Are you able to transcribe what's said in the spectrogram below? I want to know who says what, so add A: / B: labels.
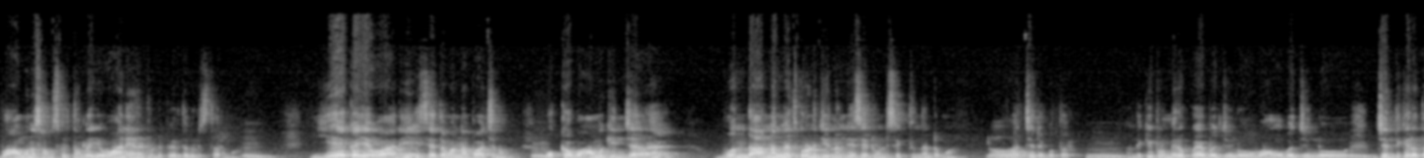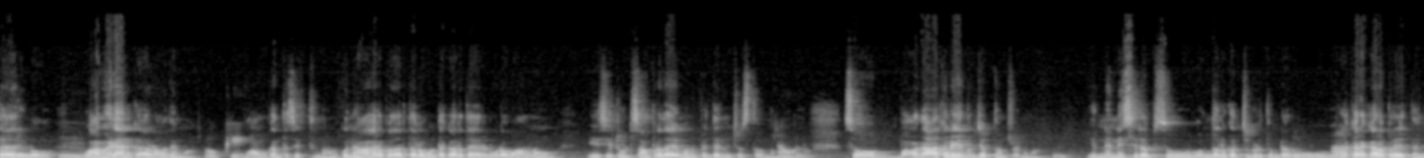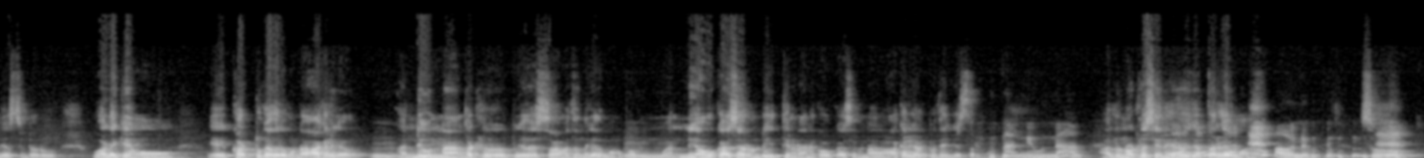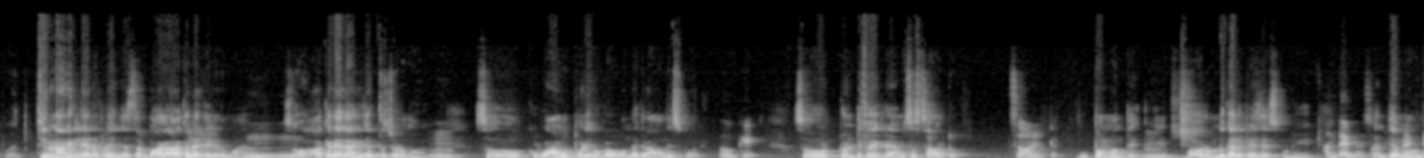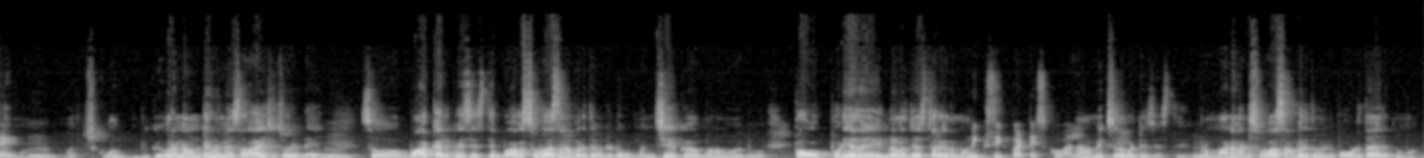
A: వామును సంస్కృతంలో యవాని అనేటువంటి పేరుతో పిలుస్తారమ్మా. ఏక యవాని శతవన్న పాచనం. ఒక్క వాము గింజ వంద అన్నం మెతుకులను జీర్ణం చేసేటువంటి శక్తి ఉందంటమ్మా. ఆశ్చర్యపోతారు. అందుకే ఇప్పుడు మిరపకాయ బజ్జీలు వాము బజ్జీల్లో జంతికల తయారీలో. వామేయడానికి కారణం అదేమ్మా. వాముకు అంత శక్తి ఉందన్నమాట. కొన్ని ఆహార పదార్థాల వంటకాల తయారీలు కూడా వామును వేసేటువంటి సాంప్రదాయం మన పెద్దల నుంచి వస్తూ ఉందన్నమాట
B: అవును.
A: సో బాగా ఆకలి ఎందుకు చెప్తాను చూడమ్మా? ఎన్నెన్ని సిరప్స్ వందలు ఖర్చు పెడుతుంటారు రకరకాల ప్రయత్నం చేస్తుంటారు. వాళ్ళకేమో ఏ కట్టు కదలకుండా ఆకలి కాదు. అన్ని ఉన్న అంగట్లో ఏదో సామెత ఉంది కదమ్మా పాపం. అన్ని అవకాశాలు ఉండి తినడానికి అవకాశాలు ఉన్నా ఆకలి కాకపోతే ఏం చేస్తారు?
B: అన్నీ ఉన్నా
A: వాళ్ళు నోట్లో శని చెప్తారు కదమ్మా.
B: అవును.
A: సో తినడానికి లేనప్పుడు ఏం చేస్తాం? బాగా ఆకలి అవుతాయి కదమ్మా. సో ఆకలి అని చెప్తా చూడమ్మా. సో వాము పొడి ఒక వంద గ్రాములు తీసుకోవాలి.
B: Okay.
A: So twenty five grams salt.
B: Salt.
A: ఉప్పమ్మ అంతే. బాగా రెండు కలిపేసేసుకొని
B: అంతేనా
A: మీకు ఎవరైనా ఉంటే కూడా మీరు సలహా ఇచ్చి చూడండి. సో బాగా కలిపేసేస్తే బాగా సువాసన భరితమైనటువంటి మంచి మనం పొడి ఏదో ఇళ్ళలో చేస్తారు కదమ్మా.
B: మిక్సీకి పట్టేసుకోవాలా?
A: మిక్సీలో పట్టేసేస్తే. బ్రహ్మాండమైన సువాసన భరితమైన పౌడర్ తయారవుతుందమ్మా.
